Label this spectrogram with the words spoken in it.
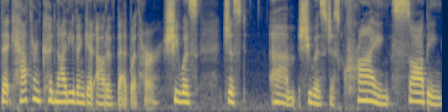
that Catherine could not even get out of bed with her. She was just um, she was just crying, sobbing,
